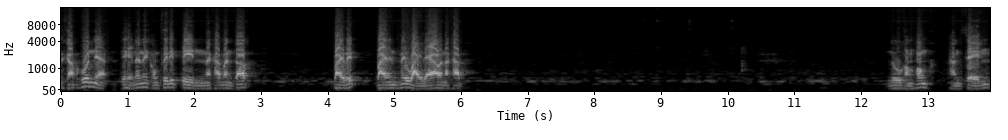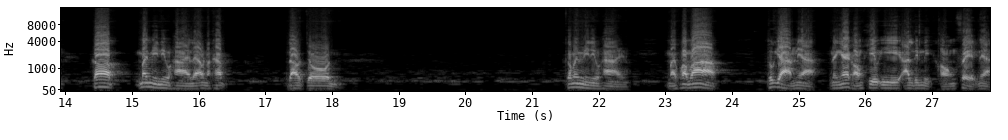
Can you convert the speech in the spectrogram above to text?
นะครับหุ้นเนี่ยจะเห็นในของฟิลิปปินส์นะครับ มันก็ไปไม่ไปไม่ไหวแล้วนะครับ ดูของห้องหังเสง ก็ไม่มีนิวไฮแล้วนะครับ ดาวโจนส์ก็ไม่มีนิวไฮหมายความว่าทุกอย่างเนี่ย ในแง่ของ QE unlimit ของเฟดเนี่ย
